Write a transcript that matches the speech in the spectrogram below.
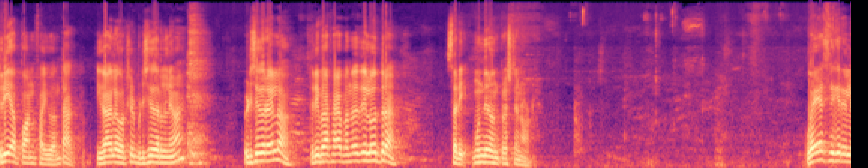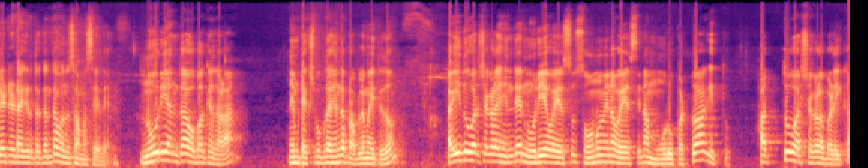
ತ್ರೀ ಅಪಾನ್ ಫೈವ್ ಅಂತ ಆಗ್ತದೆ. ಈಗಾಗಲೇ ವರ್ಷ ಬಿಡಿಸಿದ್ರಲ್ಲ ನೀವು? ಬಿಡಿಸಿದ್ರ ಇಲ್ಲ? ತ್ರೀ ಬೈ ಫೈವ್ ಬಂದದಿಲ್ಲ ಉತ್ತರ? ಸರಿ, ಮುಂದಿನ ಒಂದು ಪ್ರಶ್ನೆ ನೋಡ್ರಿ. ವಯಸ್ಸಿಗೆ ರಿಲೇಟೆಡ್ ಆಗಿರ್ತಕ್ಕಂಥ ಒಂದು ಸಮಸ್ಯೆ ಇದೆ. ನೂರಿ ಅಂತ ಒಬ್ಬಕ್ಕೆ ನಿಮ್ಮ ಟೆಕ್ಸ್ಟ್ ಬುಕ್ದಾಗಿಂದ ಪ್ರಾಬ್ಲಮ್ ಐತಿದು ಐದು ವರ್ಷಗಳ ಹಿಂದೆ ನೂರಿಯ ವಯಸ್ಸು ಸೋನುವಿನ ವಯಸ್ಸಿನ ಮೂರು ಪಟ್ಟು ಆಗಿತ್ತು. ಹತ್ತು ವರ್ಷಗಳ ಬಳಿಕ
